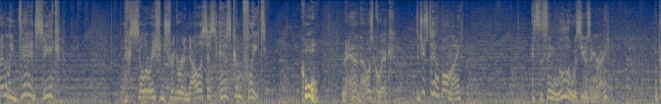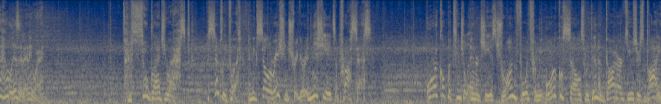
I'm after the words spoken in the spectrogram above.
Finally did it, Zeke! Acceleration trigger analysis is complete. Cool. Man, that was quick. Did you stay up all night? It's the thing Lulu was using, right? What the hell is it anyway? I'm so glad you asked. Simply put, an acceleration trigger initiates a process. Oracle potential energy is drawn forth from the Oracle cells within a God Arc user's body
